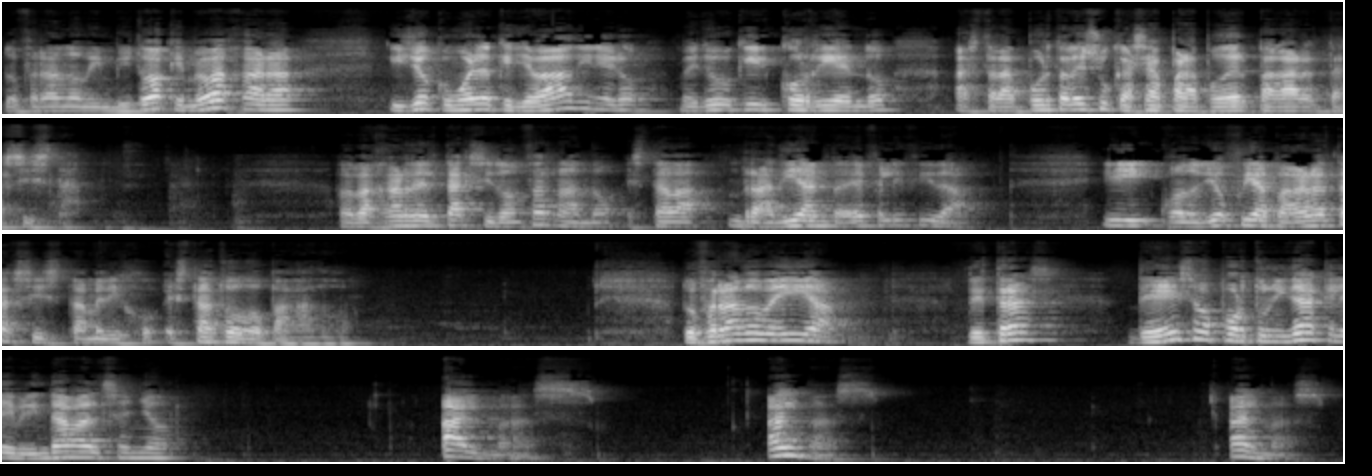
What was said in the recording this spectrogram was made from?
don Fernando me invitó a que me bajara, y yo, como era el que llevaba dinero, me tuve que ir corriendo hasta la puerta de su casa para poder pagar al taxista. Al bajar del taxi, don Fernando estaba radiante de felicidad y cuando yo fui a pagar al taxista me dijo, está todo pagado. Don Fernando veía detrás de esa oportunidad que le brindaba el Señor almas, almas, almas.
